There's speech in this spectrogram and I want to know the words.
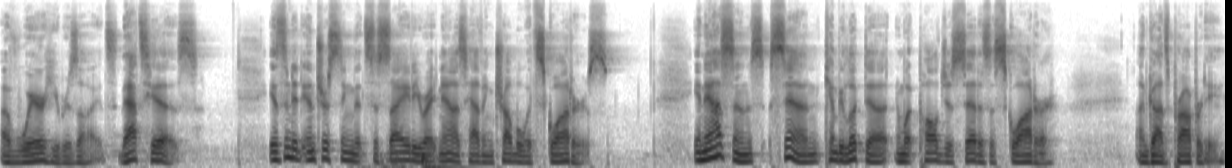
of where he resides. That's his. Isn't it interesting that society right now is having trouble with squatters? In essence, sin can be looked at in what Paul just said as a squatter on God's property.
